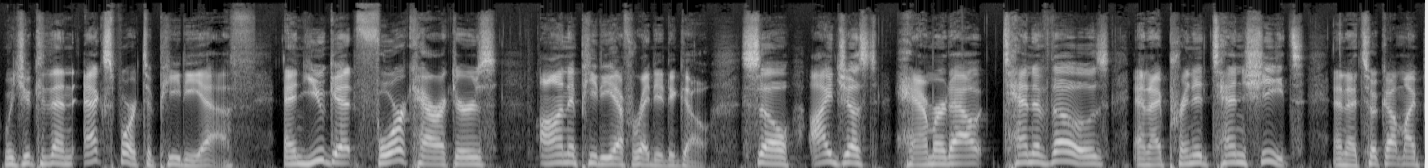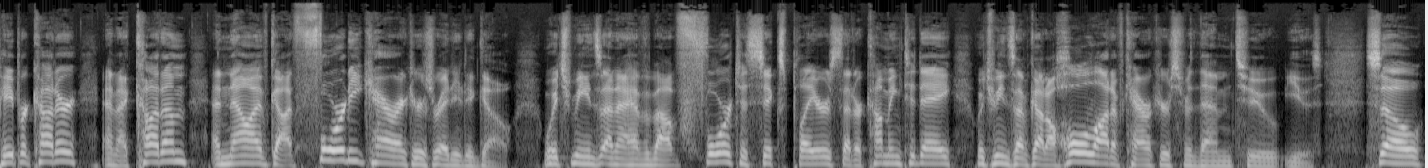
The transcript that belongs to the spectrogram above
which you can then export to PDF. And you get four characters on a PDF ready to go. So I just hammered out 10 of those and I printed 10 sheets and I took out my paper cutter and I cut them and now I've got 40 characters ready to go, which means, and I have about four to six players that are coming today, which means I've got a whole lot of characters for them to use. So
